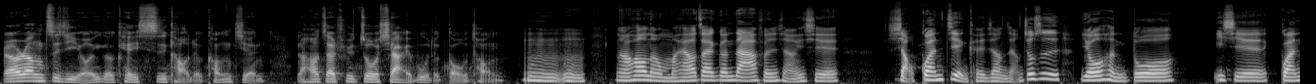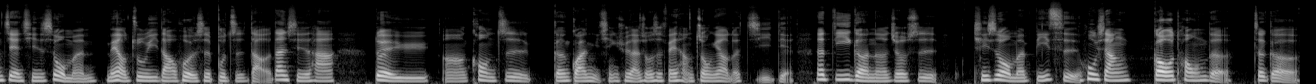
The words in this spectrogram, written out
然后让自己有一个可以思考的空间，然后再去做下一步的沟通。嗯嗯，然后呢，我们还要再跟大家分享一些小关键，可以这样讲，就是有很多一些关键，其实是我们没有注意到或者是不知道，但其实它对于嗯控制。跟管理情绪来说是非常重要的几点。那第一个呢，就是其实我们彼此互相沟通的这个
